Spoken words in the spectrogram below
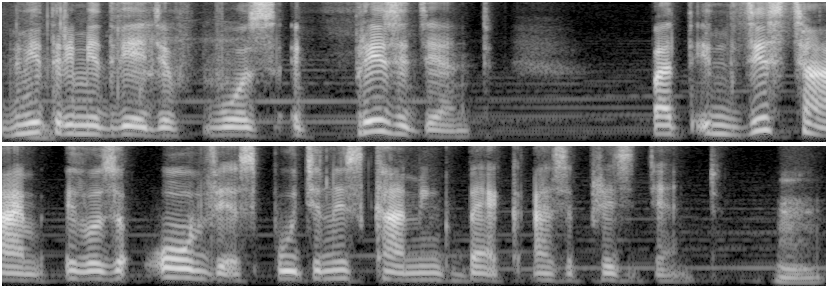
Dmitry Medvedev was a president, but in this time it was obvious Putin is coming back as a president. Mm.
